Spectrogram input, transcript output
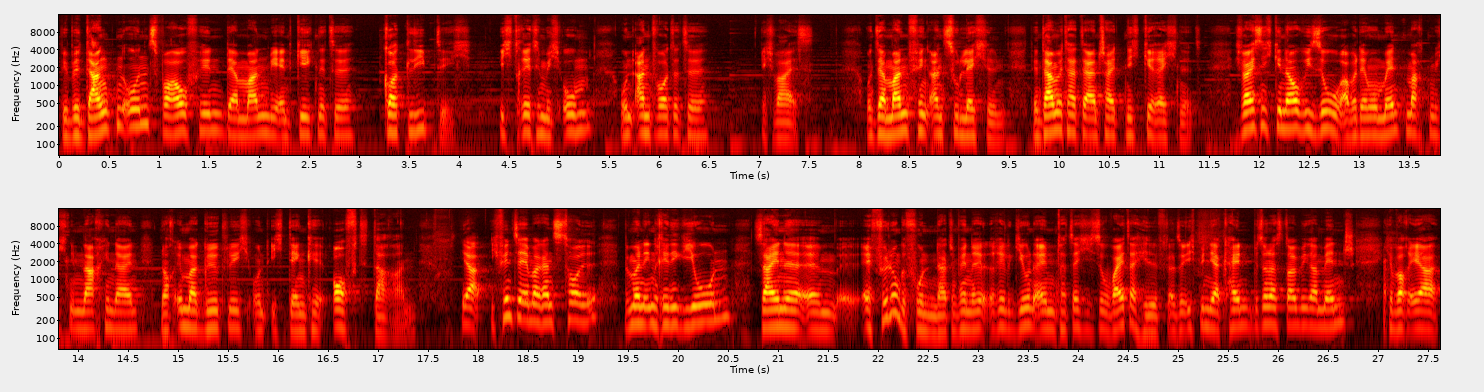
Wir bedankten uns, woraufhin der Mann mir entgegnete, Gott liebt dich. Ich drehte mich um und antwortete, ich weiß. Und der Mann fing an zu lächeln, denn damit hat er anscheinend nicht gerechnet. Ich weiß nicht genau wieso, aber der Moment macht mich im Nachhinein noch immer glücklich und ich denke oft daran. Ja, ich finde es ja immer ganz toll, wenn man in Religion seine ähm, Erfüllung gefunden hat und wenn Re Religion einem tatsächlich so weiterhilft. Also ich bin ja kein besonders gläubiger Mensch. Ich habe auch eher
